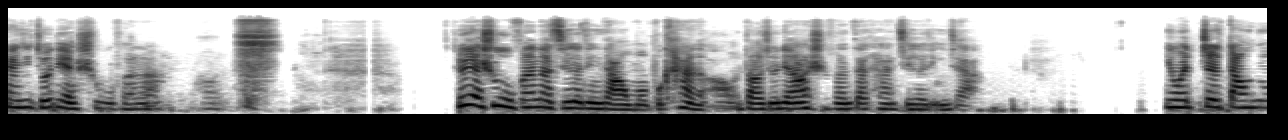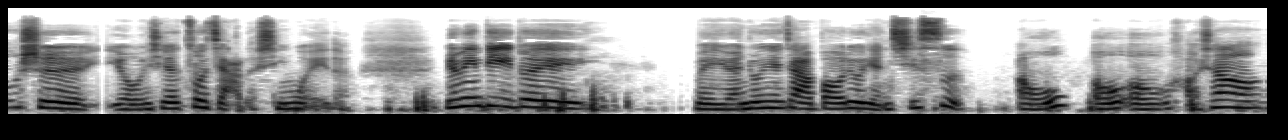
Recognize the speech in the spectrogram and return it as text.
在已经九点十五分了啊，九点十五分的集合竞价我们不看了啊，我到九点二十分再看集合竞价，因为这当中是有一些作假的行为的，人民币对。美元中间价报六点七四，哦哦哦，好像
